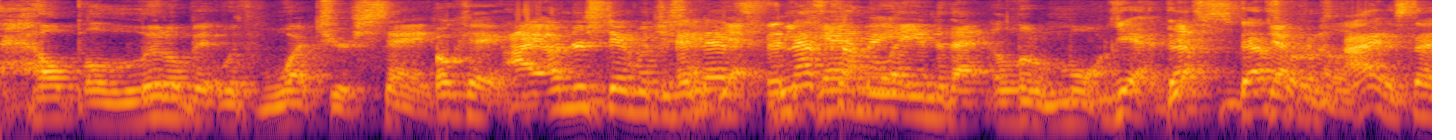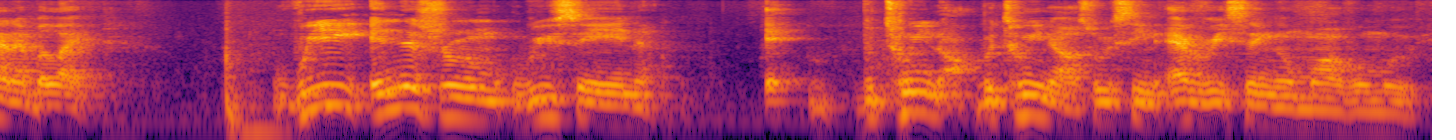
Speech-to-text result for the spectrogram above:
help a little bit with what you're saying. Okay. I understand what you're saying. that's- yes, and we that's can coming- lay into that a little more. Yeah, that's Yes, that's what I'm, definitely. I understand that, but like we in this room, we've seen it, between between us, we've seen every single Marvel movie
